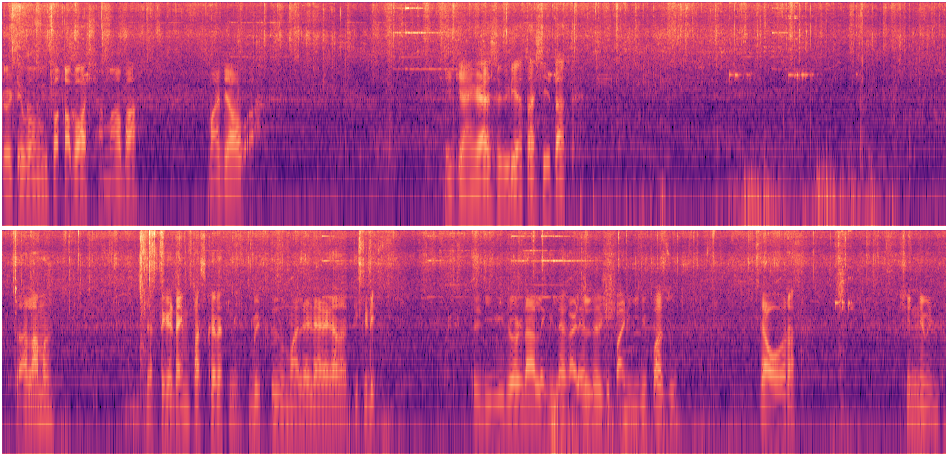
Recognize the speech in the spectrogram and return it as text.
डोटेबा मी पकाबा क्षमाबा माद्याबा ही गँग सगळी आता शेतात। चला मग। जास्त काही टाईमपास करत नाही. भेटतो तुम्हाला डायरेक्ट आता तिकडे. तरी विहिरीवर डाला गिला काढायला तरी पाणी गिनी पाजू त्या वावरात शून्य मिनटं.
